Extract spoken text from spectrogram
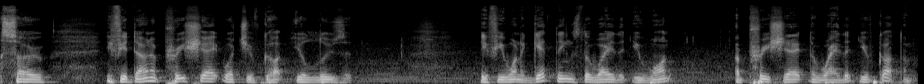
So if you don't appreciate what you've got, you'll lose it. If you want to get things the way that you want, appreciate the way that you've got them.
